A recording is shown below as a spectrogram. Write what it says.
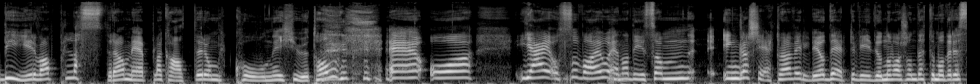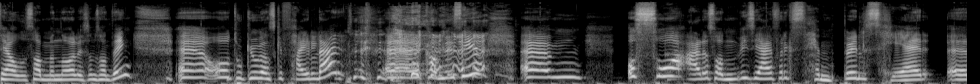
byer var plastra med plakater om Kony 2012. eh, og jeg også var jo en av de som engasjerte meg veldig og delte videoen og var sånn 'Dette må dere se alle sammen', og liksom sånne ting. Eh, og tok jo ganske feil der, eh, kan vi si. Um, og så er det sånn, hvis jeg f.eks. ser eh,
